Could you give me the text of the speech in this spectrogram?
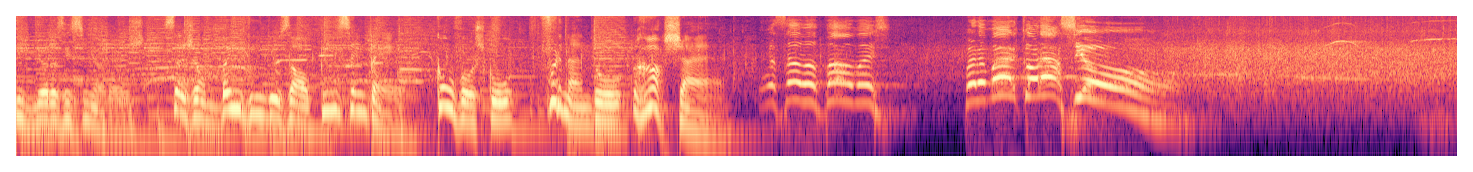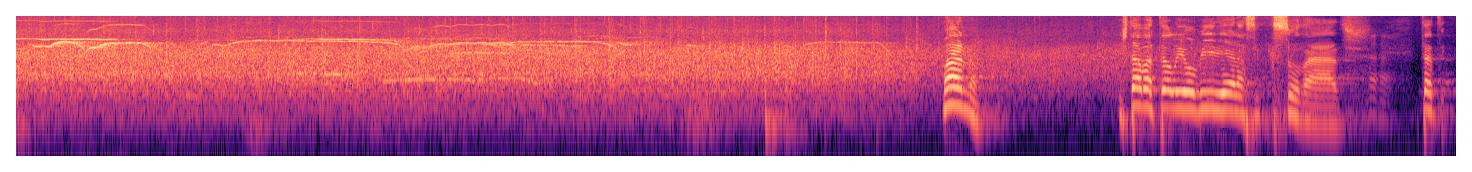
Senhoras e senhores, sejam bem-vindos ao Pisa em Pé. Convosco, Fernando Rocha. Uma salva de palmas para Marco Horácio! Mano, estava-te ali a ouvir e era assim, que saudades. Portanto,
